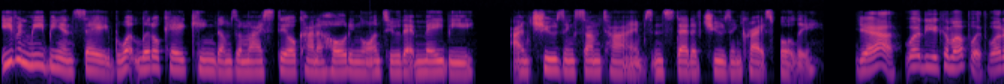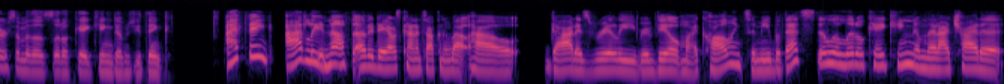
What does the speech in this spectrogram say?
even me being saved, what little K kingdoms am I still kind of holding on to that maybe I'm choosing sometimes instead of choosing Christ fully? Yeah. What do you come up with? What are some of those little K kingdoms you think? I think, oddly enough, the other day I was kind of talking about how God has really revealed my calling to me, but that's still a little K kingdom that I try to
